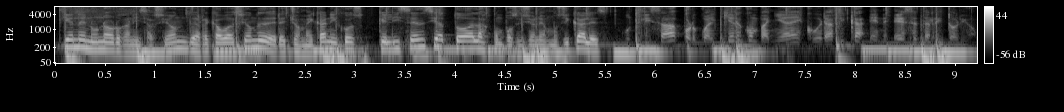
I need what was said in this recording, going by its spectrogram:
tienen una organización de recaudación de derechos mecánicos que licencia todas las composiciones musicales utilizadas por cualquier compañía discográfica en ese territorio,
